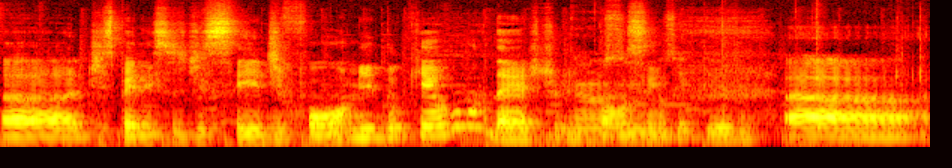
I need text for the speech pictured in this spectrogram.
ah, de experiências de sede e fome do que o Nordeste. Não, então, sim, assim, com certeza. ah,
